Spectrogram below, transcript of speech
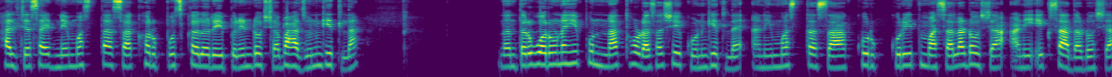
खालच्या साईडने मस्त असा खरपूस कलर येईपर्यंत डोसा भाजून घेतला. नंतर वरूनही पुन्हा थोडासा शेकून घेतला आहे आणि मस्त असा कुरकुरीत मसाला डोसा आणि एक साधा डोसा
